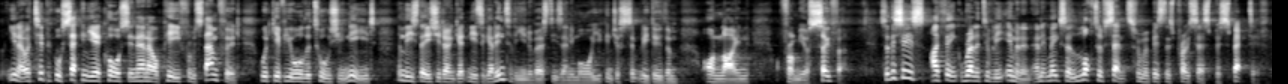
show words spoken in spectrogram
you know, a typical second year course in NLP from Stanford would give you all the tools you need. And these days you don't get, need to get into the universities anymore. You can just simply do them online from your sofa. So this is, I think, relatively imminent, and it makes a lot of sense from a business process perspective.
